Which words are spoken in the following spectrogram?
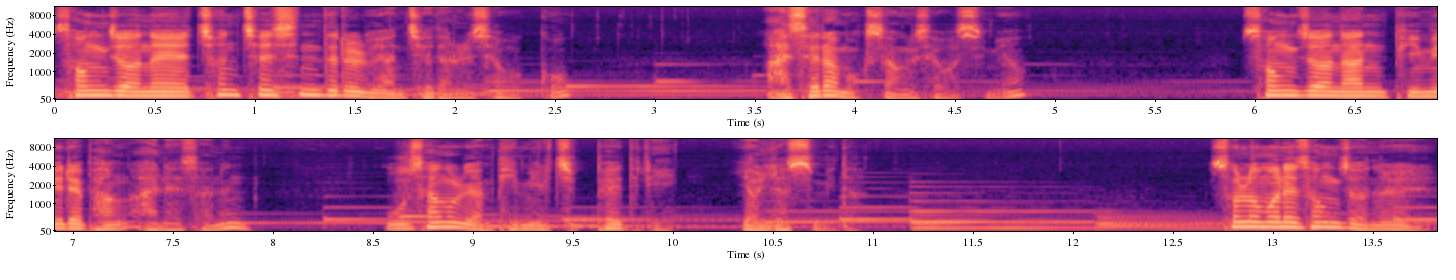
성전에 천체 신들을 위한 제단을 세웠고 아세라 목상을 세웠으며 성전 안 비밀의 방 안에서는 우상을 위한 비밀 집회들이 열렸습니다. 솔로몬의 성전을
